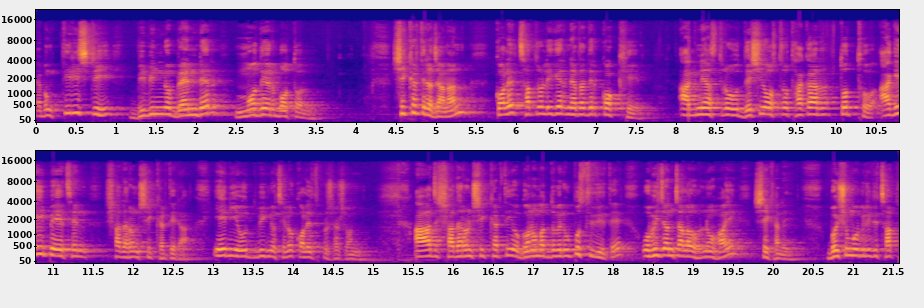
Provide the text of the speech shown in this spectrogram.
এবং তিরিশটি বিভিন্ন ব্র্যান্ডের মদের বোতল। শিক্ষার্থীরা জানান, কলেজ ছাত্রলীগের নেতাদের কক্ষে আগ্নেয়াস্ত্র ও দেশীয় অস্ত্র থাকার তথ্য আগেই পেয়েছেন সাধারণ শিক্ষার্থীরা। এ নিয়ে উদ্বিগ্ন ছিল কলেজ প্রশাসন। আজ সাধারণ শিক্ষার্থী ও গণমাধ্যমের উপস্থিতিতে অভিযান চালানো হয় সেখানে। বৈষম্য বিরোধী ছাত্র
